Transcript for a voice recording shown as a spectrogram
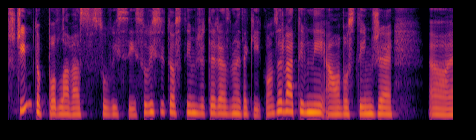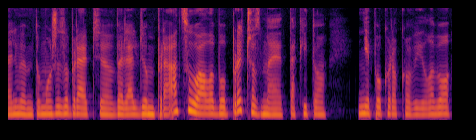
S čím to podľa vás súvisí? Súvisí to s tým, že teda sme takí konzervatívni, alebo s tým, že eh, ja neviem, to môže zobrať eh, veľa ľuďom prácu, alebo prečo sme takýto nepokrokoví? Lebo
